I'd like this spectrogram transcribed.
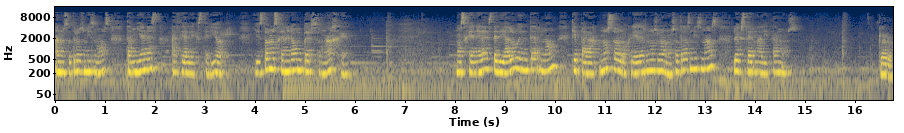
a nosotros mismos, también es hacia el exterior. Y esto nos genera un personaje, nos genera este diálogo interno que para no solo creérnoslo nosotras mismas, lo externalizamos. Claro,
